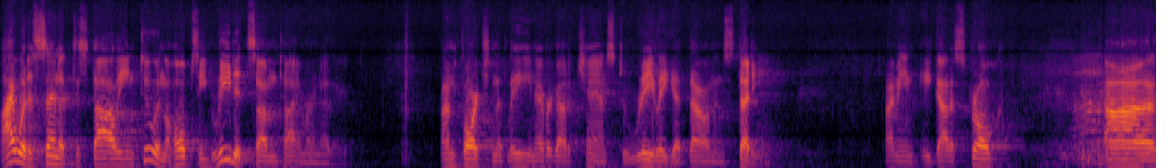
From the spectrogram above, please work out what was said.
I would have sent it to Stalin, too, in the hopes he'd read it sometime or another. Unfortunately, he never got a chance to really get down and study. I mean, he got a stroke uh,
